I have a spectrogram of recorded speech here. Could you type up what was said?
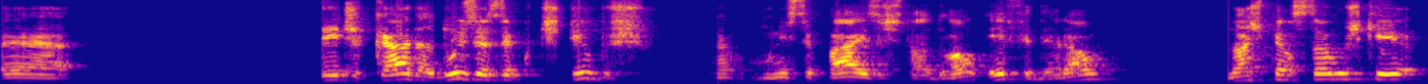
é, dedicada dos executivos né, municipais, estadual e federal, nós pensamos que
